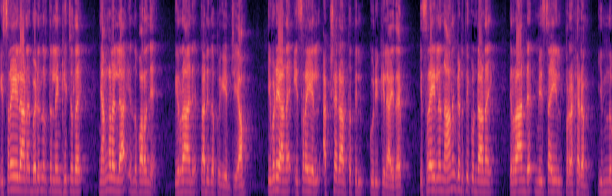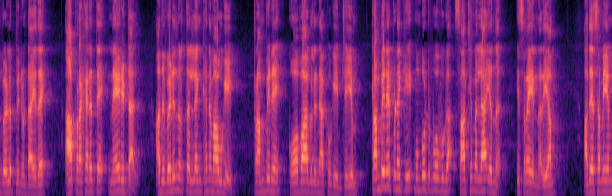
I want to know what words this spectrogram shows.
ഇസ്രായേലാണ് വെടിനിർത്തൽ ലംഘിച്ചത് ഞങ്ങളല്ല എന്ന് പറഞ്ഞ് ഇറാന് തടിതപ്പുകയും ചെയ്യാം. ഇവിടെയാണ് ഇസ്രായേൽ അക്ഷരാർത്ഥത്തിൽ കുരുക്കിലായത്. ഇസ്രായേലിനെ നാണം കെടുത്തിക്കൊണ്ടാണ് ഇറാന്റെ മിസൈൽ പ്രഹരം ഇന്ന് വെളുപ്പിനുണ്ടായത്. ആ പ്രഹരത്തെ നേരിട്ടാൽ അത് വെടിനിർത്തൽ ലംഘനമാവുകയും ട്രംപിനെ കോപാകുലനാക്കുകയും ചെയ്യും. ട്രംപിനെ പിണക്കി മുമ്പോട്ട് പോവുക സാധ്യമല്ല എന്ന് ഇസ്രായേലിനറിയാം. അതേസമയം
